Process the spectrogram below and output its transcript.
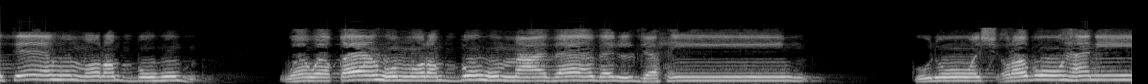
آتاهم ربهم ووقاهم ربهم عذاب الجحيم كلوا واشربوا هنيئا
